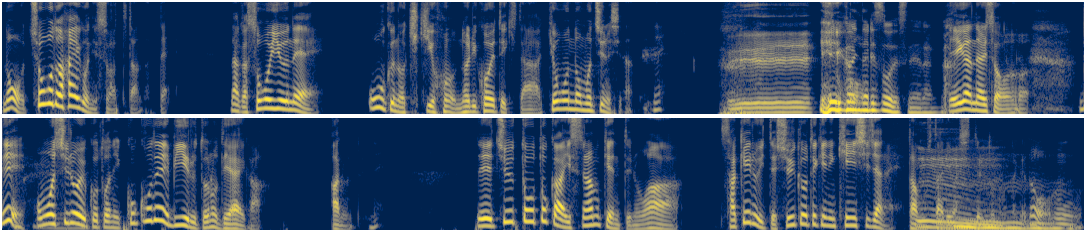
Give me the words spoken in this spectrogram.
のちょうど背後に座ってたんだって。なんかそういうね、多くの危機を乗り越えてきた強運の持ち主なんだよね。へえ。映画になりそうですね、なんか。映画になりそう。で、面白いことに、ここでビールとの出会いがあるんだよね。で、中東とかイスラム圏っていうのは、酒類って宗教的に禁止じゃない？多分二人は知ってると思うんだけど、うんうん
